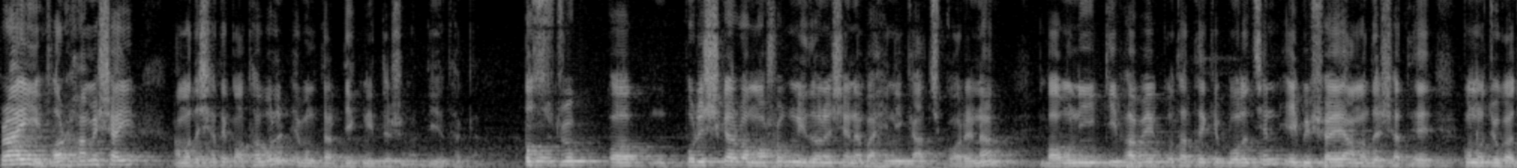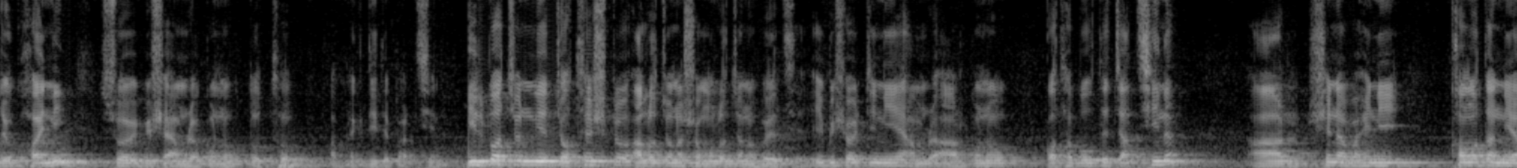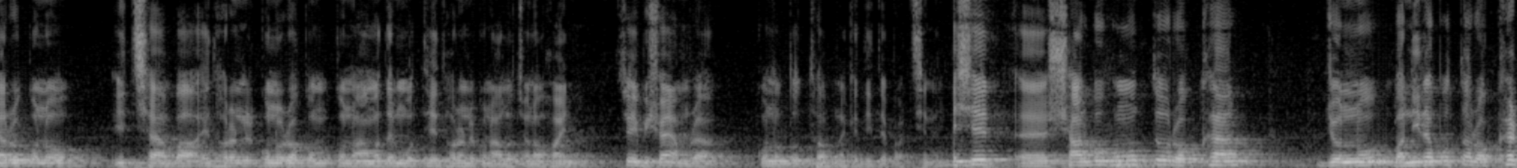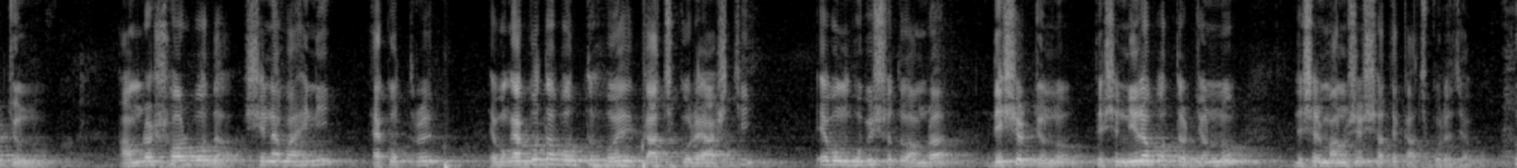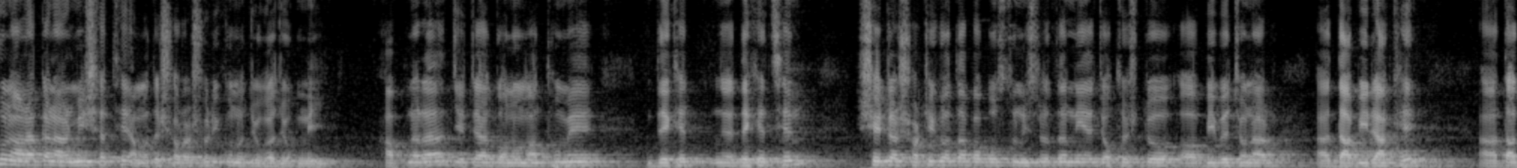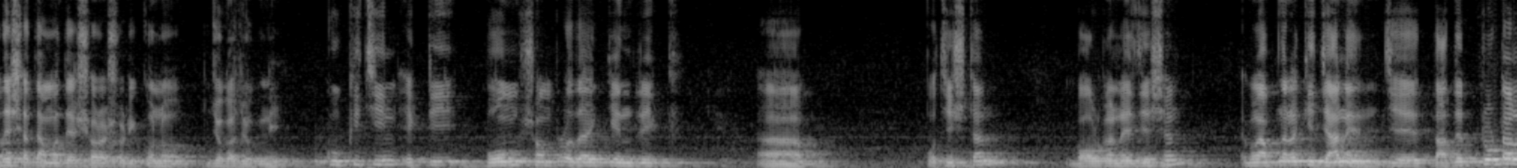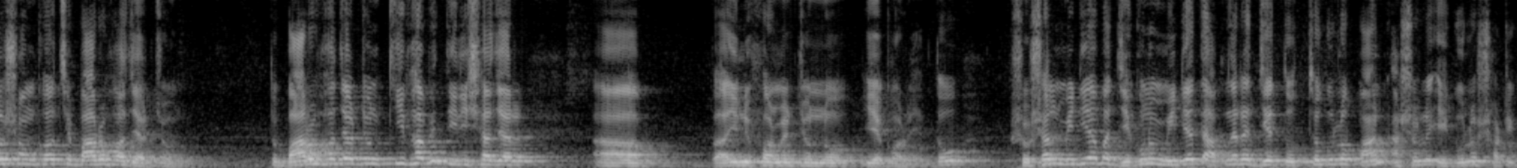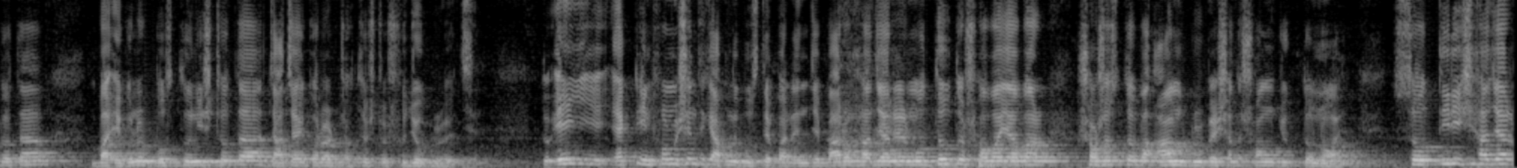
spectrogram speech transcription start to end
প্রায়ই হর হামেশাই আমাদের সাথে কথা বলেন এবং তার দিক নির্দেশনা দিয়ে থাকেন। পরিষ্কার বা মশক নিধনে সেনাবাহিনী কাজ করে না, বা উনি কীভাবে, কোথা থেকে বলেছেন এই বিষয়ে আমাদের সাথে কোনো যোগাযোগ হয়নি, সো এই বিষয়ে আমরা কোনো তথ্য আপনাকে দিতে পারছি না। নির্বাচন নিয়ে যথেষ্ট আলোচনা সমালোচনা হয়েছে এই বিষয়টি নিয়ে আমরা আর কোনো কথা বলতে চাচ্ছি না, আর সেনাবাহিনী ক্ষমতা নেওয়ারও কোনো ইচ্ছা বা এ ধরনের কোনো রকম কোনো আমাদের মধ্যে এ ধরনের কোনো আলোচনা হয়নি, সো এই বিষয়ে আমরা কোনো তথ্য আপনাকে দিতে পারছি না। দেশের সার্বভৌমত্ব রক্ষার জন্য বা নিরাপত্তা রক্ষার জন্য আমরা সর্বদা সেনাবাহিনী একত্রে এবং একতাবদ্ধ হয়ে কাজ করে আসছি এবং ভবিষ্যতেও আমরা দেশের জন্য, দেশের নিরাপত্তার জন্য দেশের মানুষের সাথে কাজ করে যাব। এখন আরাকান আর্মির সাথে আমাদের সরাসরি কোনো যোগাযোগ নেই। আপনারা যেটা গণমাধ্যমে দেখে, দেখেছেন সেটা সঠিকতা বা বস্তুনিষ্ঠতা নিয়ে যথেষ্ট বিবেচনার দাবি রাখে। তাদের সাথে আমাদের সরাসরি কোনো যোগাযোগ নেই। কুকিচিন একটি বোম সম্প্রদায় কেন্দ্রিক প্রতিষ্ঠান বা অর্গানাইজেশন। এবং আপনারা কি জানেন যে তাদের টোটাল সংখ্যা হচ্ছে বারো হাজার জন। তো বারো হাজার জন কীভাবে তিরিশ হাজার ইউনিফর্মের জন্য ইয়ে করে? তো সোশ্যাল মিডিয়া বা যে কোনো মিডিয়াতে আপনারা যে তথ্যগুলো পান, আসলে এগুলোর সঠিকতা বা এগুলোর বস্তুনিষ্ঠতা যাচাই করার যথেষ্ট সুযোগ রয়েছে। তো এই একটি ইনফরমেশন থেকে আপনি বুঝতে পারেন যে বারো হাজারের মধ্যেও তো সবাই আবার সশস্ত্র বা আর্ম গ্রুপের সাথে সংযুক্ত নয়। সো তিরিশ হাজার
